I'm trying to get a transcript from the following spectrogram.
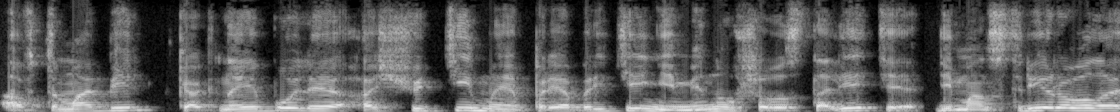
Автомобиль, как наиболее ощутимое приобретение минувшего столетия, демонстрировала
